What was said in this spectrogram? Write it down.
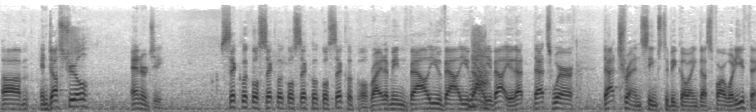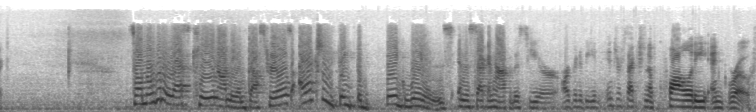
um, industrial, energy. Cyclical, cyclical, cyclical, cyclical, right? I mean, value, value, value, yeah. value. That, that's where that trend seems to be going thus far. What do you think? So I'm a little less keen on the industrials. I actually think the big wins in the second half of this year are going to be an intersection of quality and growth.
